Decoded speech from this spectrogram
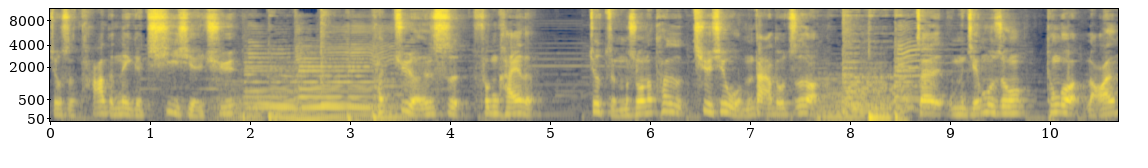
就是他的那个气血区，它居然是分开的。就怎么说呢？它是气血区，我们大家都知道，在我们节目中，通过老安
